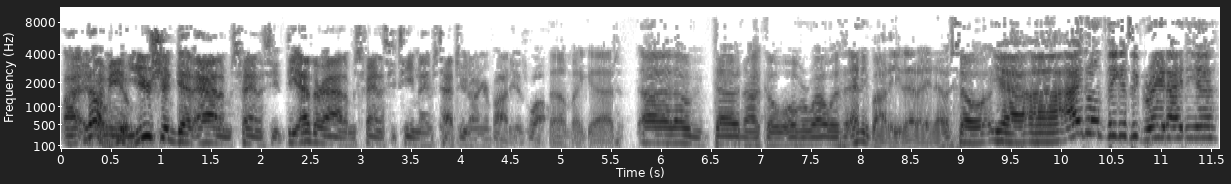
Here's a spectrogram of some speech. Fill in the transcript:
I, No, I mean, you. you should get Adam's fantasy, the other Adam's fantasy team names tattooed on your body as well. Oh my god. Uh, that would, that would not go over well with anybody that I know. So yeah, uh, I don't think it's a great idea,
